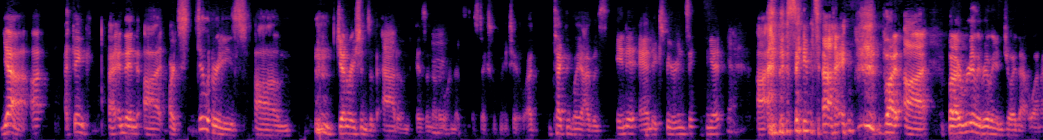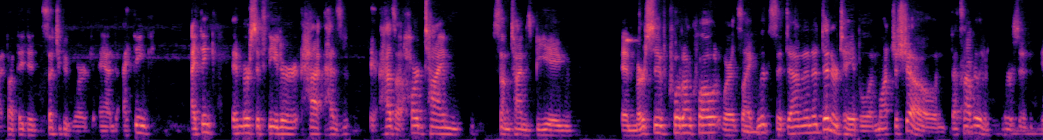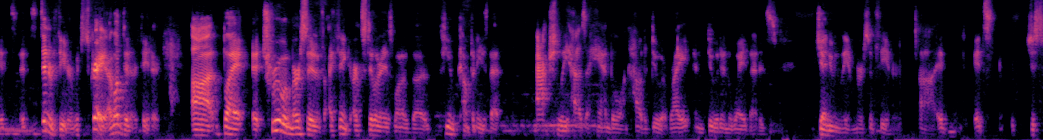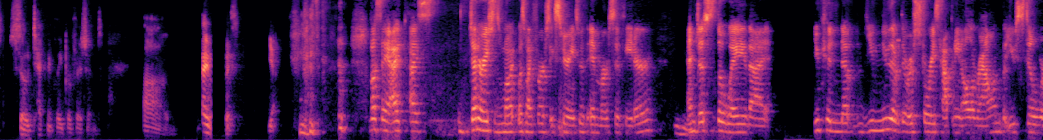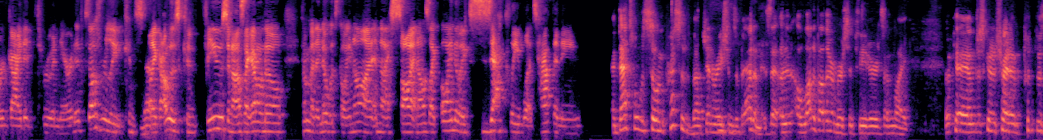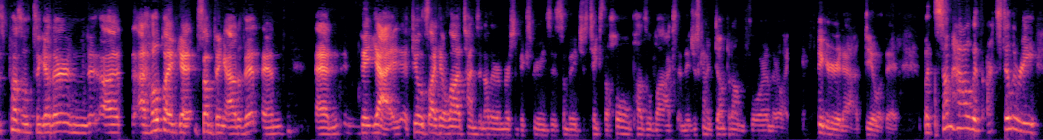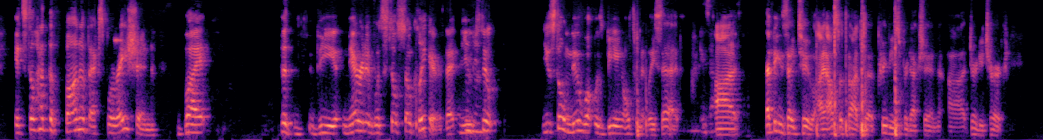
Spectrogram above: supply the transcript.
yeah, I, I think, uh, and then uh, Artstillery's um, Generations of Adam is another Mm. one that sticks with me too. I, technically, I was in it and experiencing it Yeah. uh, at the same time, but uh, but I really really enjoyed that one. I thought they did such a good work, and I think I think immersive theater ha- has has a hard time sometimes being immersive quote unquote where it's like Mhm. let's sit down at a dinner table and watch a show and that's not really immersive. It's it's dinner theater which is great. I love dinner theater. Uh, but a true immersive i think artstillery is one of the few companies that actually has a handle on how to do it right and do it in a way that is genuinely immersive theater. Uh, it, it's just so technically proficient uh, anyways yeah I'll say I, I Generations was my, first experience with immersive theater, and just the way that you can know you knew that there were stories happening all around, but you still were guided through a narrative. Because I was really con- Yeah. like I was confused, and I was like, I don't know if I'm gonna know what's going on. And then I saw it, and I was like, oh, I know exactly what's happening. and that's what was so impressive about Generations of Adam is that a lot of other immersive theaters, I'm like, okay, I'm just going to try to put this puzzle together, and uh, I hope I get something out of it. And and they, yeah, it, it feels like a lot of times in other immersive experiences, somebody just takes the whole puzzle box and they just kind of dump it on the floor, and they're like, figure it out, deal with it. But somehow with Artstillery, it still had the fun of exploration, but the the narrative was still so clear that you Mhm. still you still knew what was being ultimately said. Exactly. Uh, that being said, too, I also thought the previous production, uh, Dirty Turk,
